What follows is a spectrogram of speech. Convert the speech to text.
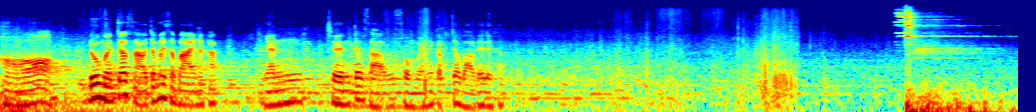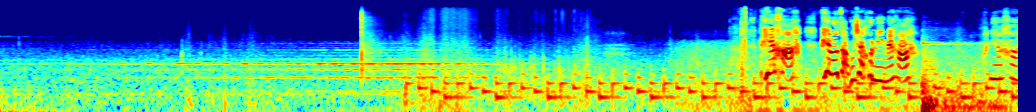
อ๋อ ดูเหมือนเจ้าสาวจะไม่สบายนะครับ งั้นเชิญเจ้าสาวสวมแหวนให้กับเจ้าบ่าวได้เลยครับ รู้จักผู้ชายคนนี้ไหมคะคนเนี้ยค่ะ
